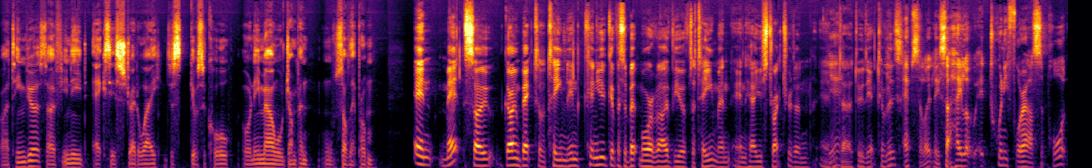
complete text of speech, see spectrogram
via TeamViewer. So if you need access straight away, just give us a call or an email. We'll jump in. We'll solve that problem. And Matt, so going back to the team then, can you give us a bit more of an overview of the team and, and how you structure it and, and yeah. uh, do the activities? Yeah, absolutely. So, hey, look, at 24 hour support,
